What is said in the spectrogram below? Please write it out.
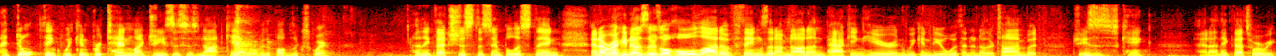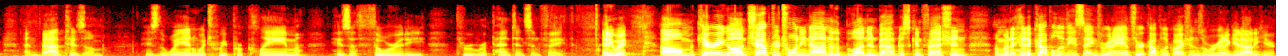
I don't think we can pretend like Jesus is not king over the public square. I think that's just the simplest thing. And I recognize there's a whole lot of things that I'm not unpacking here and we can deal with in another time, but Jesus is king. And I think that's where we, and baptism is the way in which we proclaim his authority through repentance and faith. Anyway, um, carrying on, chapter 29 of the London Baptist Confession. I'm going to hit a couple of these things. We're going to answer a couple of questions, and we're going to get out of here.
